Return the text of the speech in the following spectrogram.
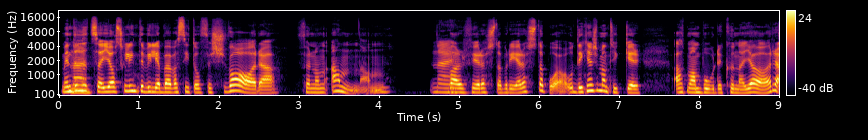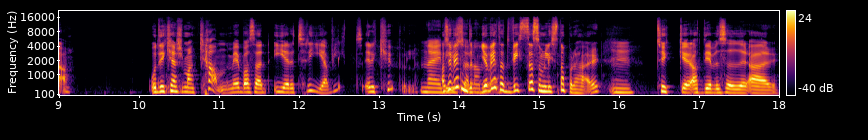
Men det är Nej. lite så här, jag skulle inte vilja behöva sitta och försvara för någon annan. Nej. varför jag röstar på det jag röstar på. Och det kanske man tycker att man borde kunna göra. Och det kanske man kan, men jag är bara såhär, är det trevligt? Är det kul? Nej, det alltså, jag, vet inte, jag vet att vissa som lyssnar på det här tycker att det vi säger är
